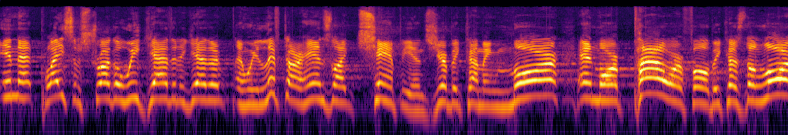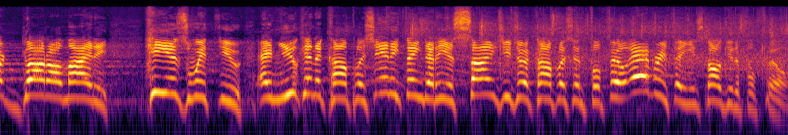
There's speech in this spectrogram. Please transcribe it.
In that place of struggle, we gather together and we lift our hands like champions. You're becoming more and more powerful because the Lord God Almighty he is with you, and you can accomplish anything that He assigns you to accomplish and fulfill everything He's called you to fulfill.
